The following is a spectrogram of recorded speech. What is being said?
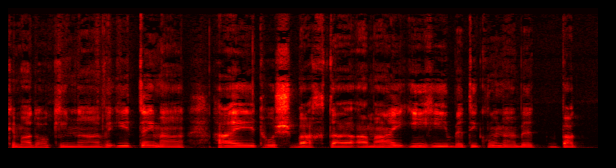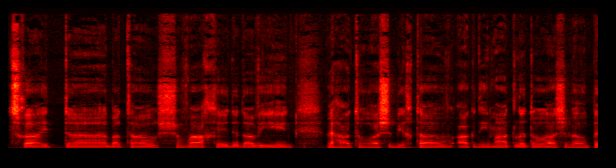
כמדו קימנה ואיתמה היי תושבחתא עמי איהי בתיקונה בת צחייתא בתר שבחי דדוד. והתורה שבכתב אקדימת לתורה שבעל פה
